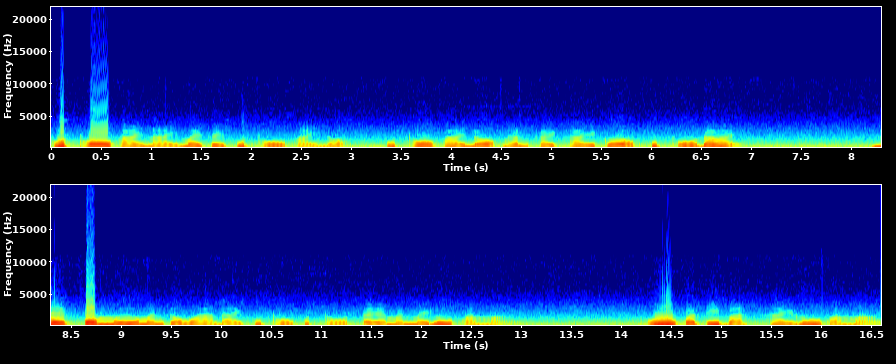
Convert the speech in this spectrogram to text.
พุทโธภายในไม่ใช่พุทโธภายนอก พุทโธภายนอกนั้นใครๆก็พุทโธได้ เด็กอมมือมันก็ว่าได้พุทโธพุทโธ แต่มันไม่รู้ความหมาย ผู้ปฏิบัติให้รู้ความหมาย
